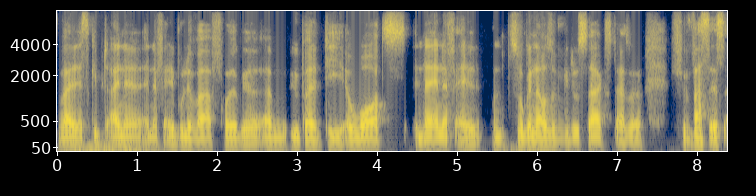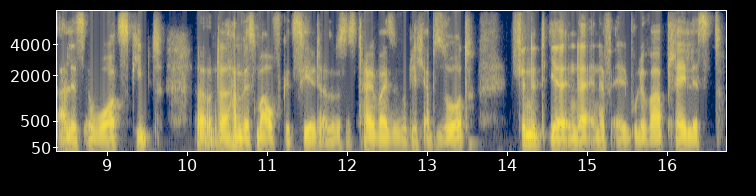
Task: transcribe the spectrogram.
weil es gibt eine NFL-Boulevard-Folge ähm, über die Awards in der NFL und so genauso wie du sagst, also für was es alles Awards gibt. Äh, und da haben wir es mal aufgezählt. Also das ist teilweise wirklich absurd. Findet ihr in der NFL Boulevard Playlist.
